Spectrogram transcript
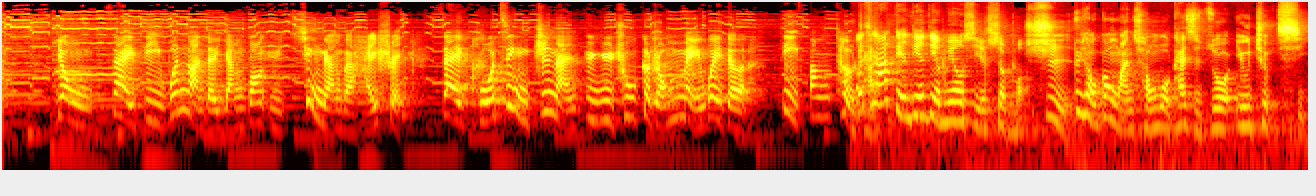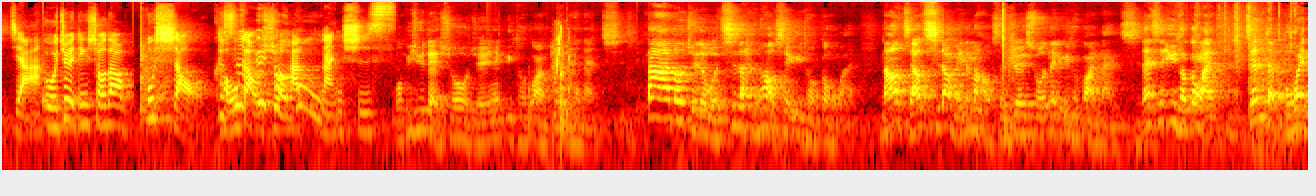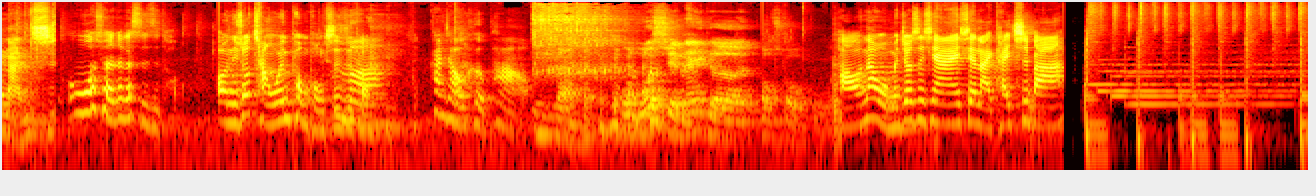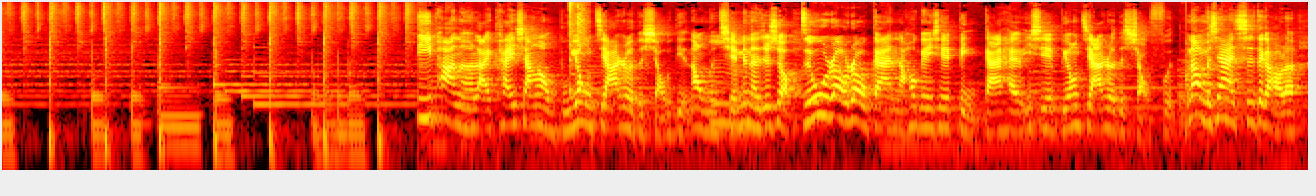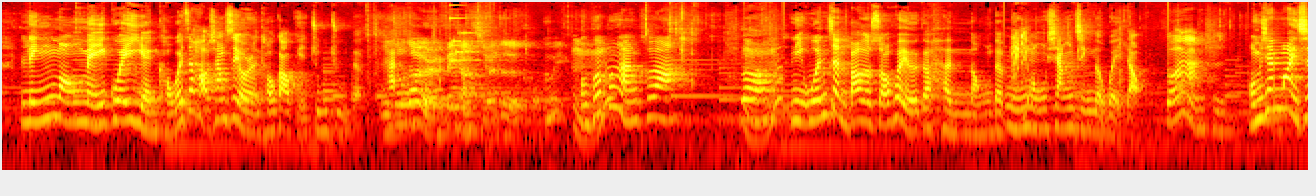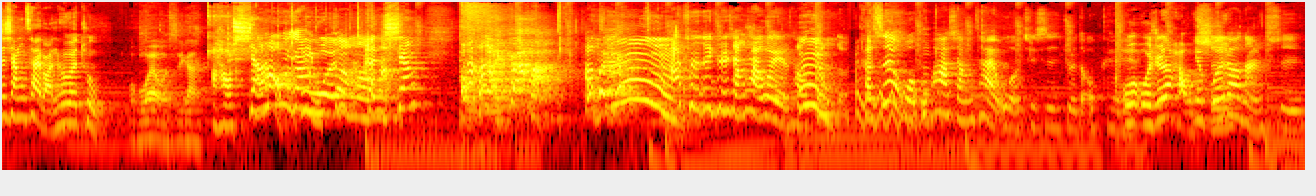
用在地温暖的阳光与清凉的海水，在国境之南孕育出各种美味的地方特产而且产。它点点点没有写什么，是芋头贡丸，从我开始做 YouTube 起家，我就已经收到不少投稿说它贡难吃死。我必须得说，我觉得那芋头贡丸不会太难吃。大家都觉得我吃的很好吃的芋头贡丸，然后只要吃到没那么好吃，就会说那个芋头贡丸难吃。但是芋头贡丸真的不会难吃。我选那个狮子头。哦，你说常温碰碰狮子头。看起来好可怕哦。我我选那个臭臭锅。好，那我们就是现在先来开吃吧。第一趴呢，来开箱那种不用加热的小点。那我们前面呢就是有植物肉肉干，然后跟一些饼干，还有一些不用加热的小份。那我们现在吃这个好了，柠檬玫瑰盐口味，这好像是有人投稿给猪猪的。我周遭有人非常喜欢这个口味，我觉得不难喝啊。对啊，你闻整包的时候会有一个很浓的柠檬香精的味道。多难吃，我们先帮你吃香菜吧，你会不会吐？我不会，我试试看。啊，好香啊哦你闻很香。Oh my god！它吃进去香菜味也超重的。可是我不怕香菜，我其实觉得 OK。我我觉得好吃，也不会到难吃。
